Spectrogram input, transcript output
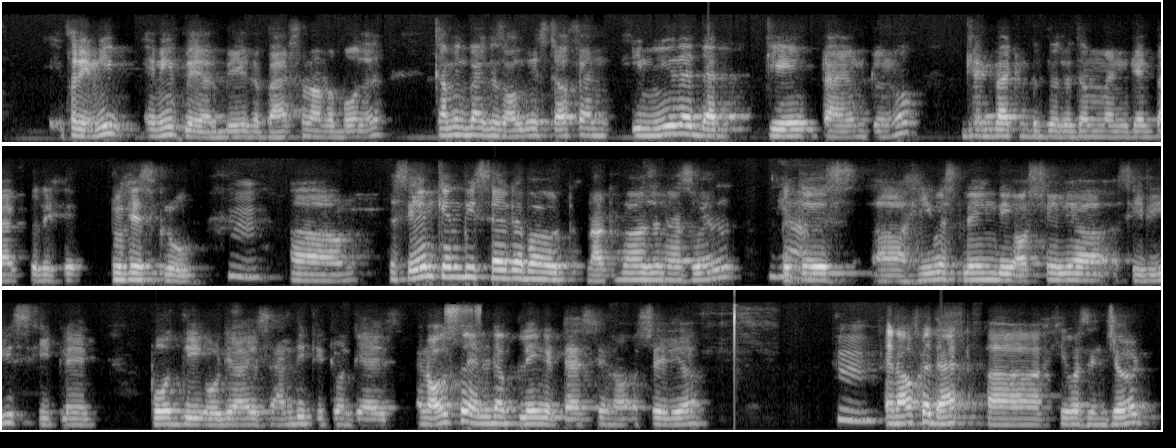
for any any player, be it a batsman or a bowler, coming back is always tough, and he needed that game time to you know get back into the rhythm and get back to the to his groove. Hmm. Um, the same can be said about Natarajan as well yeah. because uh, he was playing the Australia series. He played both the ODIs and the T20Is, and also ended up playing a test in Australia. Hmm. And after that, uh, he was injured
